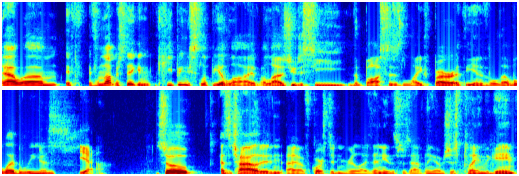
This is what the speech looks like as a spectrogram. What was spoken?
Now, um, if if I'm not mistaken, keeping Slippy alive allows you to see the boss's life bar at the end of the level. I believe. Yes. yeah. So, as a child, I didn't. I of course didn't realize any of this was happening. I was just playing the game.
